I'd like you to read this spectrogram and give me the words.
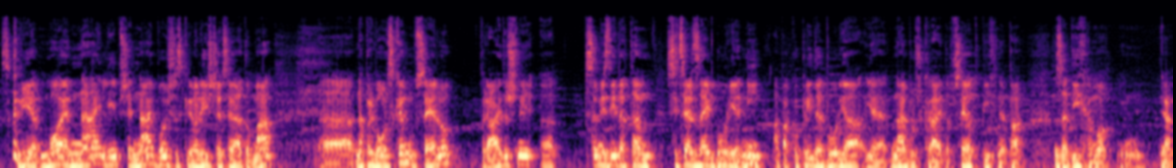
skrije. Moje najlepše, najboljše skrivališče je seveda doma, uh, na primorskem, v selu, pri Ajdušni. Se mi zdi, da tam sicer zdaj burje ni, ampak ko pride burja, je najboljši kraj, da vse odpihne, pa zadihamo. In, ja.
